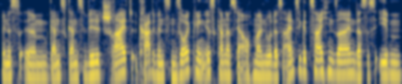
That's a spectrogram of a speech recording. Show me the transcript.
wenn es ähm, ganz, ganz wild schreit, gerade wenn es ein Säugling ist, kann das ja auch mal nur das einzige Zeichen sein, dass es eben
